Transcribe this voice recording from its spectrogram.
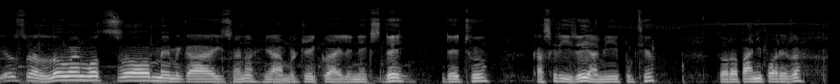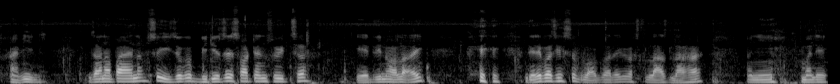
यो लो एन्ड वाट्स मेमे गाइस होइन यहाँ हाम्रो ट्रेकको अहिले नेक्स्ट डे डे टू खास गरी हिजै हामी पुग्थ्यो तर पानी परेर हामी जान पाएनौँ। सो हिजोको भिडियो चाहिँ सर्ट एन्ड स्विट छ हेरिदिनु होला है। धेरै पछि यस्तो भ्लग गरेको कस्तो लाज लाग अनि मैले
